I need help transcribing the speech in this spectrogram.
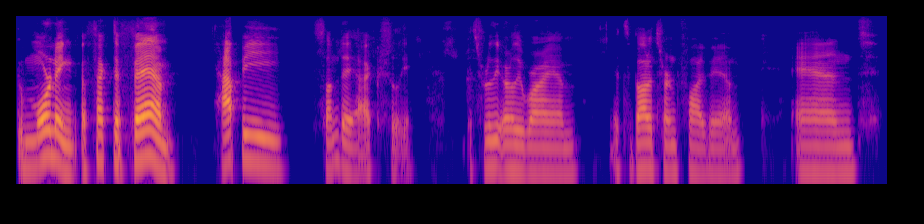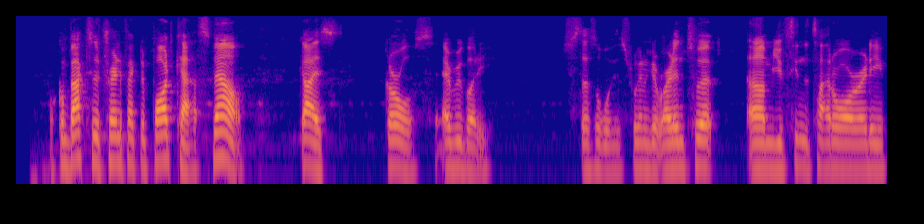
Good morning, effective fam. Happy Sunday, actually. It's really early where I am. It's about to turn 5 a.m. And welcome back to the Train Effective podcast. Now, guys, girls, everybody, just as always, we're going to get right into it. Um, you've seen the title already.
